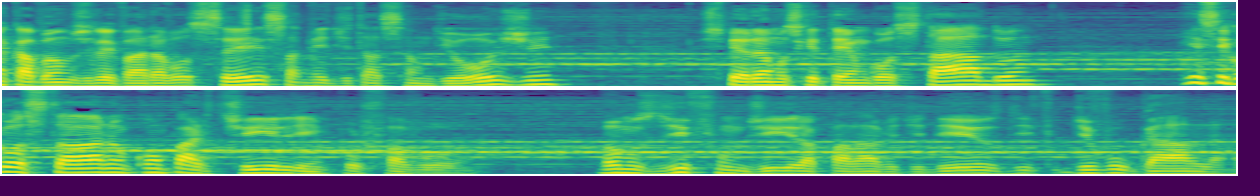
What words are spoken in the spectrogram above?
acabamos de levar a vocês a meditação de hoje. Esperamos que tenham gostado. E se gostaram, compartilhem, por favor. Vamos difundir a palavra de Deus, divulgá-la.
